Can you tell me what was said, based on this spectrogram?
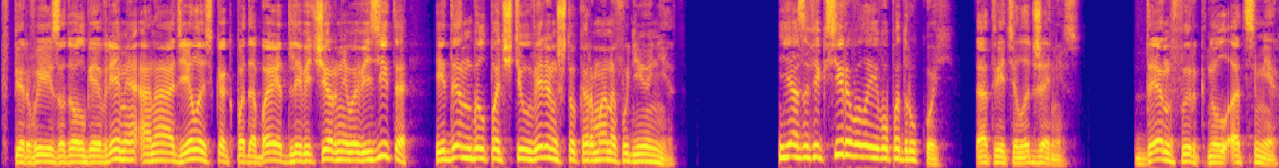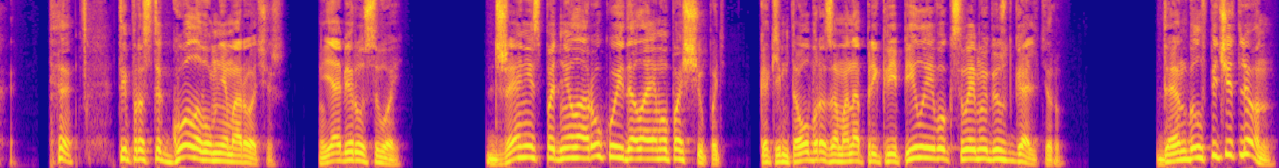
Впервые за долгое время она оделась, как подобает для вечернего визита, и Дэн был почти уверен, что карманов у нее нет. «Я зафиксировала его под рукой», — ответила Дженнис. Дэн фыркнул от смеха. «Ты просто голову мне морочишь. Я беру свой». Дженнис подняла руку и дала ему пощупать. Каким-то образом она прикрепила его к своему бюстгальтеру. Дэн был впечатлен,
